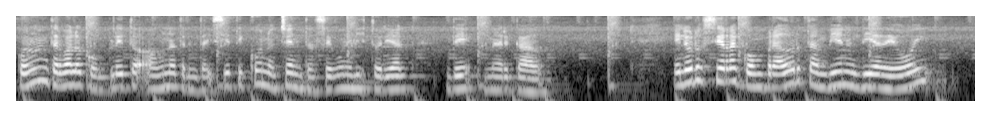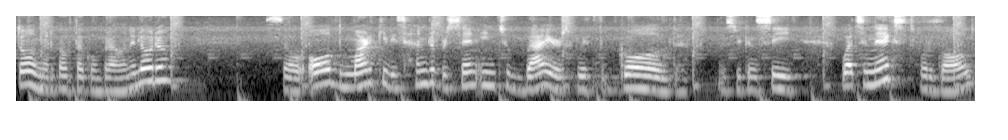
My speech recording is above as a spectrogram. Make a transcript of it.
con un intervalo completo a 1.37.80 según el historial de mercado el oro cierra comprador también el día de hoy. Todo el mercado está comprado en el oro. So all the market is 100% into buyers with gold, as you can see. What's next for gold?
